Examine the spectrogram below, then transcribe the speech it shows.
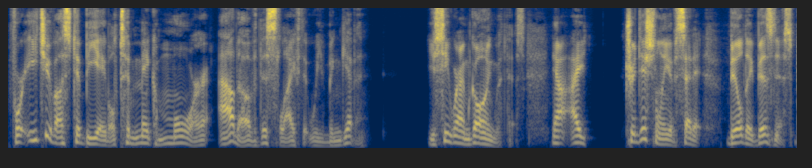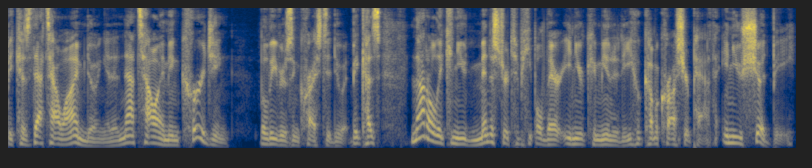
for each of us to be able to make more out of this life that we've been given. You see where I'm going with this. Now, I traditionally have said it, build a business because that's how I'm doing it. And that's how I'm encouraging believers in Christ to do it. Because not only can you minister to people there in your community who come across your path, and you should be,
